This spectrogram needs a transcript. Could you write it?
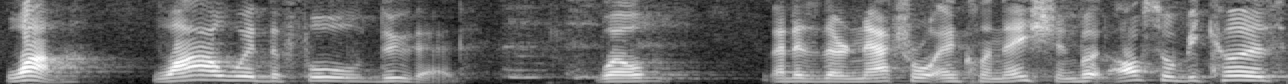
Why? Why would the fool do that? Well, that is their natural inclination, but also because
